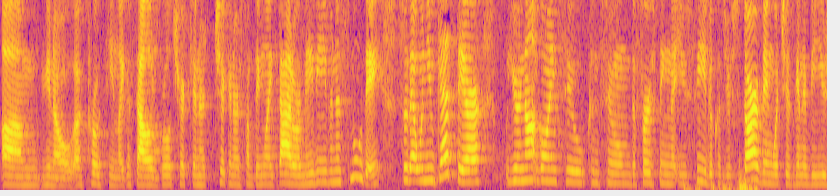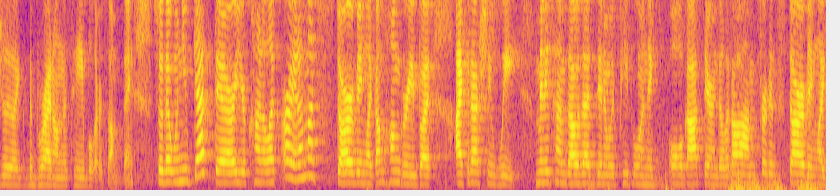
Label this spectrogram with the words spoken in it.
um, you know, a protein like a salad, grilled chicken, or chicken, or something like that, or maybe even a smoothie, so that when you get there, you're not going to consume the first thing that you see because you're starving, which is going to be usually like the bread on the table or something. So that when you get there, you're kind of like, all right, I'm not starving, like I'm hungry, but I could actually wait many times I was at dinner with people and they all got there and they're like, oh, I'm friggin' starving. Like,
